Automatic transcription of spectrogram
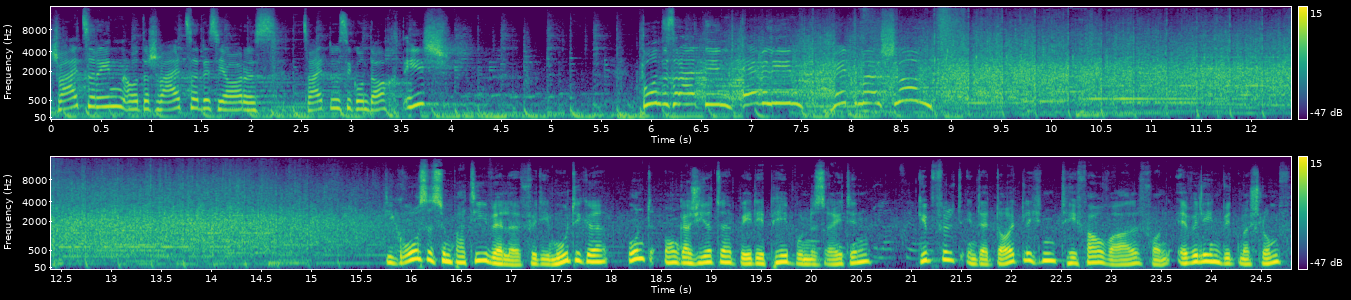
Schweizerin oder Schweizer des Jahres 2008 ist Bundesrätin Evelyn Wittmer-Schlumpf. Die große Sympathiewelle für die mutige und engagierte BDP-Bundesrätin gipfelt in der deutlichen TV-Wahl von Evelyn Wittmer-Schlumpf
